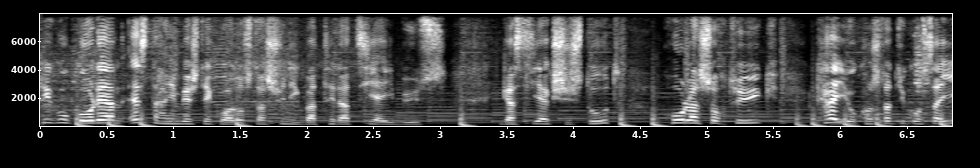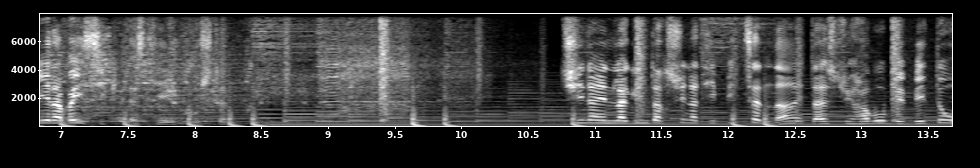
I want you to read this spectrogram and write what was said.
Hiko Korean ez da hainbesteko adostasunik bateratzia ibuz. Gaztiak sistut, hola sortuik, kaio konstatuko zaiera baizik ez dira ikusten. Txinaen laguntarzun atipitzen da eta ez du habo bebeto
